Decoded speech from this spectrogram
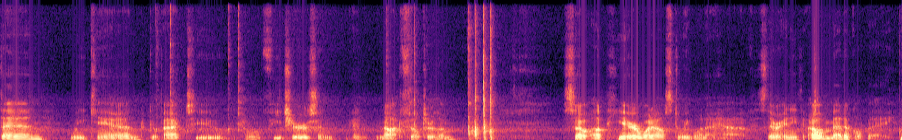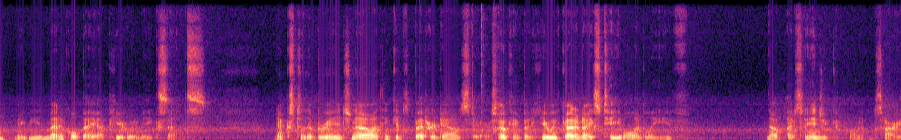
then we can go back to features and, and not filter them. So up here, what else do we want to have? Is there anything? Oh, medical bay. Maybe a medical bay up here would make sense. Next to the bridge? No, I think it's better downstairs. Okay, but here we've got a nice table, I believe. No, that's the engine component, sorry.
